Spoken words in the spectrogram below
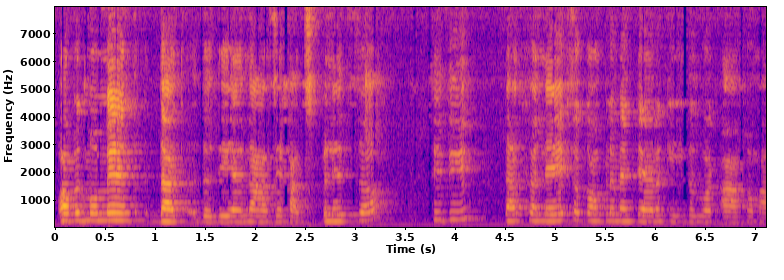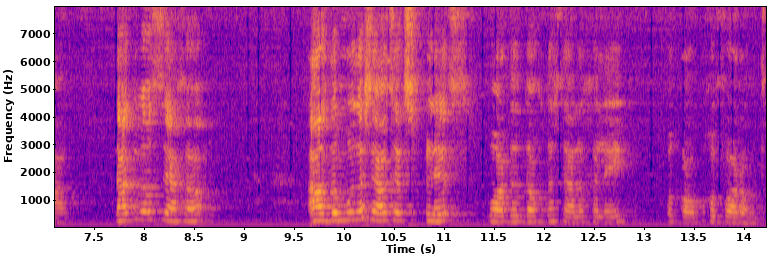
Op het moment dat de DNA zich gaat splitsen, ziet u dat gelijk complementaire keten wordt aangemaakt. Dat wil zeggen, als de moedercel zich splitst, worden de dochtercellen gelijk gevormd.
